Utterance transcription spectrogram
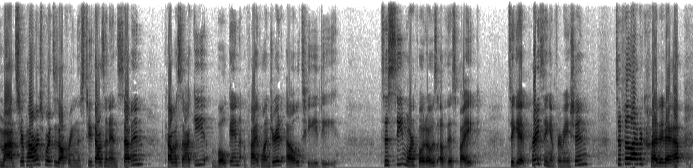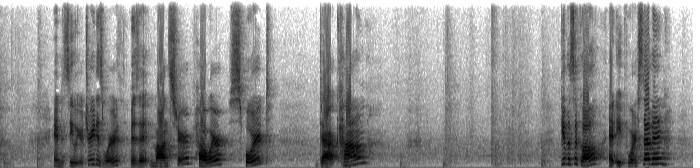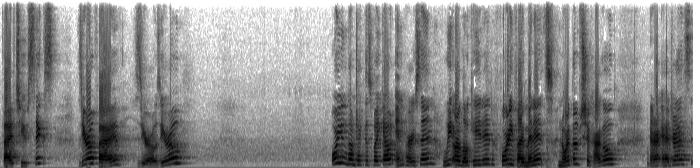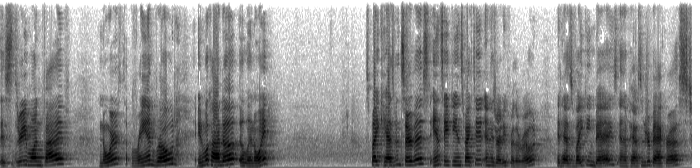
Monster Power Sports is offering this 2007 Kawasaki Vulcan 500 LTD. To see more photos of this bike, to get pricing information, to fill out a credit app, and to see what your trade is worth, visit monsterpowersport.com. Give us a call at 847 526 0500. Or you can come check this bike out in person. We are located 45 minutes north of Chicago, and our address is 315 North Rand Road in Wauconda, Illinois. This bike has been serviced and safety inspected and is ready for the road. It has Viking bags and a passenger backrest.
